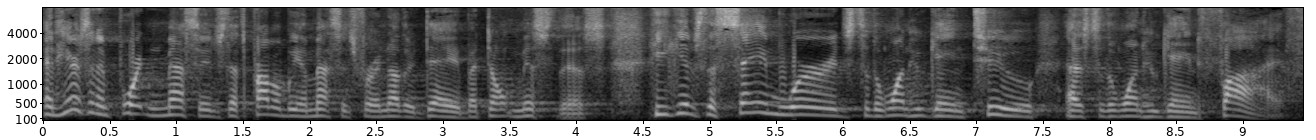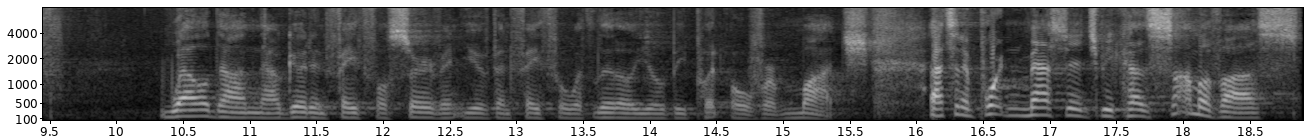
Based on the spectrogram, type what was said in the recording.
And here's an important message that's probably a message for another day, but don't miss this. He gives the same words to the one who gained two as to the one who gained five. Well done, thou good and faithful servant. You have been faithful with little, you will be put over much. That's an important message because some of us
